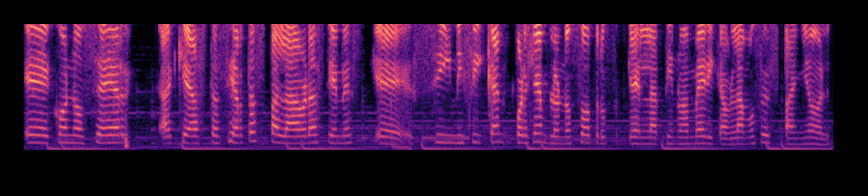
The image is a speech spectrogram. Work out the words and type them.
eh, conocer que hasta ciertas palabras tienes que significan, por ejemplo, nosotros que en Latinoamérica hablamos español,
